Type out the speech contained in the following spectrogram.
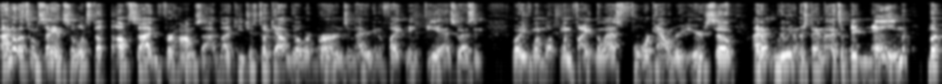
I know that's what I'm saying. So what's the upside for Khamzat? Like he just took out Gilbert Burns, and now you're going to fight Nate Diaz, who hasn't well, he's won what one fight in the last four calendar years. So I don't really understand. It's a big name, but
